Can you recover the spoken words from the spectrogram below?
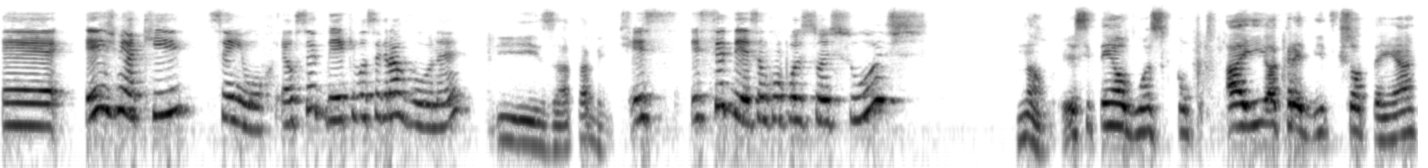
é, Eis-me aqui, Senhor. É o CD que você gravou, né? Exatamente. Esse, esse CD são composições suas? Não, esse tem algumas. Aí eu acredito que só tenha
